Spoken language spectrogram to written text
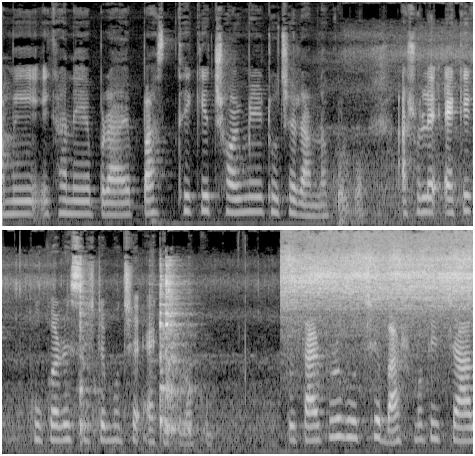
আমি এখানে প্রায় পাঁচ থেকে ছয় মিনিট হচ্ছে রান্না করব। আসলে এক এক কুকারের সিস্টেম হচ্ছে এক এক রকম। তো তারপরে হচ্ছে বাসমতি চাল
